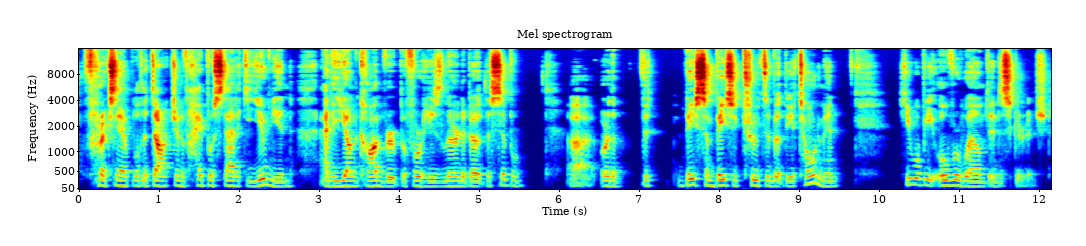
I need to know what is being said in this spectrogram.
for example, the doctrine of hypostatic union at a young convert before he has learned about the simple, uh, or the, the base some basic truths about the atonement, he will be overwhelmed and discouraged.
